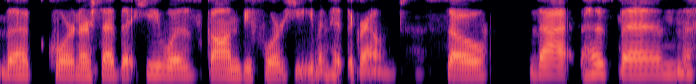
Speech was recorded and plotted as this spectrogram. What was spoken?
the coroner said that he was gone before he even hit the ground. So that has been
